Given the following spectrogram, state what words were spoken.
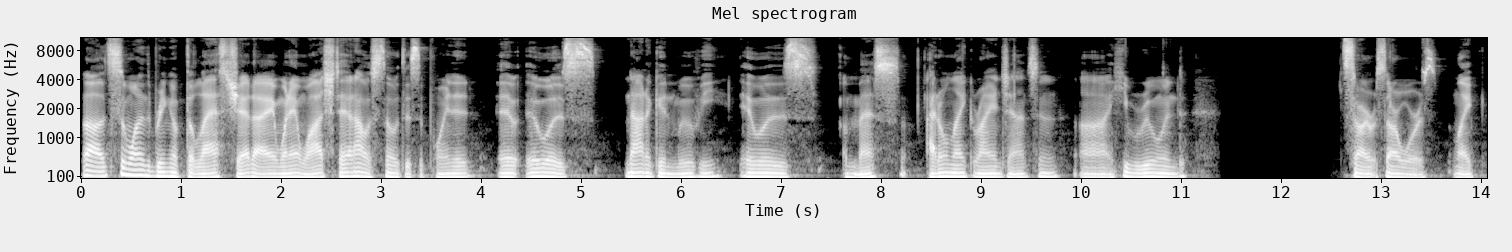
Uh, I just wanted to bring up the Last Jedi. When I watched that, I was so disappointed. It it was not a good movie. It was a mess. I don't like Rian Johnson. Uh, he ruined Star Star Wars. Like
